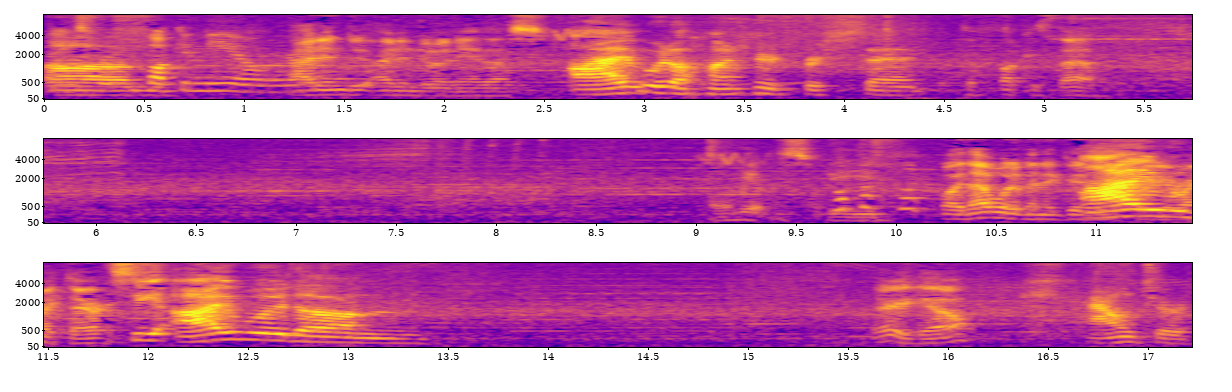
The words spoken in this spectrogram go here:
Thanks for Um, fucking me over. I didn't do. I didn't do any of this. I would 100%. What the fuck is that? Oh, he up to speed. What the fuck? Boy, that would have been a good I interview would, right there. See, I would um There you go. counter him.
